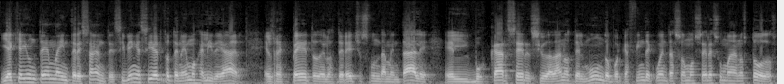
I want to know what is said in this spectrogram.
y aquí hay un tema interesante. Si bien es cierto tenemos el ideal el respeto de los derechos fundamentales, el buscar ser ciudadanos del mundo, porque a fin de cuentas somos seres humanos todos,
